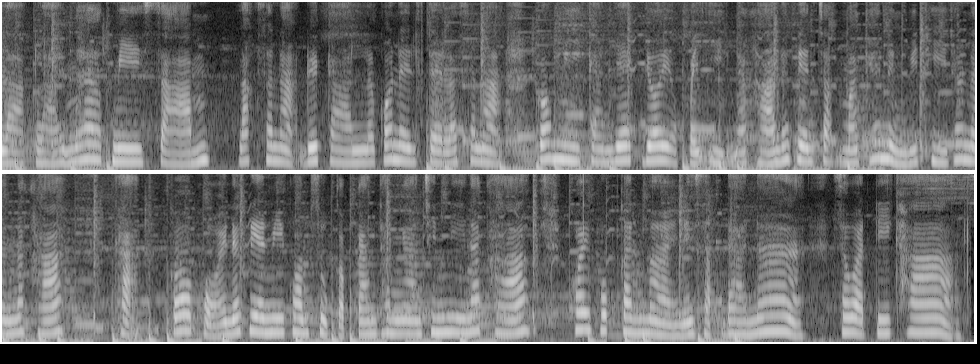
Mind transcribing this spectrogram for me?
หลากหลายมากมี 3 ลักษณะด้วยกัน แล้วก็ในแต่ลักษณะก็มีการแยกย่อยออกไปอีกนะคะ นักเรียนจับมาแค่หนึ่งวิธีเท่านั้นนะคะค่ะ ก็ขอให้นักเรียนมีความสุขกับการทำงานชิ้นนี้นะคะ ค่อยพบกันใหม่ในสัปดาห์หน้า สวัสดีค่ะ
